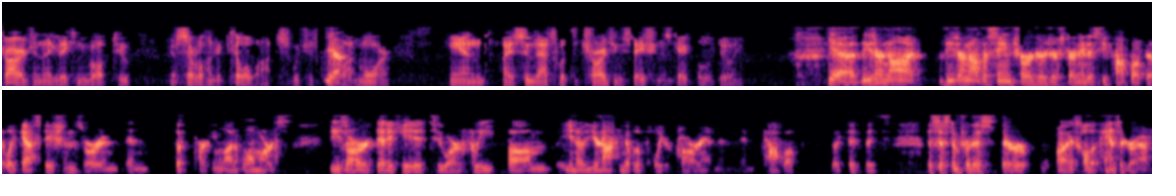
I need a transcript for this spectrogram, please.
charge and they, they can go up to you know, several hundred kilowatts, which is quite yeah. a lot more. And I assume that's what the charging station is capable of doing. Yeah, these are not these are not the same chargers you're starting to see pop up at like gas stations or in, in the parking lot of Walmart's. These are dedicated to our fleet. Um, you know, you're not going to be able to pull your car in and, and top up. Like the, the, the system for this, they're, uh, it's called a pantograph.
